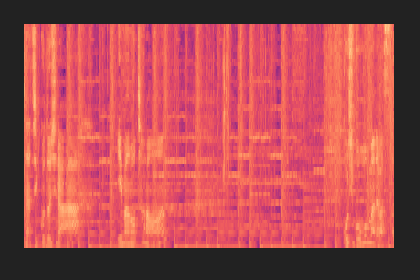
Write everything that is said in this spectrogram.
자 직구 도시락 25,000원 55분 만에 왔어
